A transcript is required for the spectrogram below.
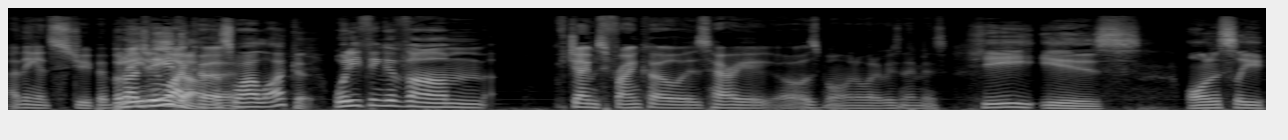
I think it's stupid, but I do neither. like her. That's why I like it. What do you think of um, James Franco as Harry Osborn or whatever his name is? He is honestly.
